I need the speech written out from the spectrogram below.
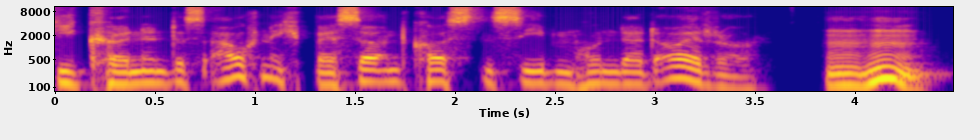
Die können das auch nicht besser und kosten 700 Euro. Mhm.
